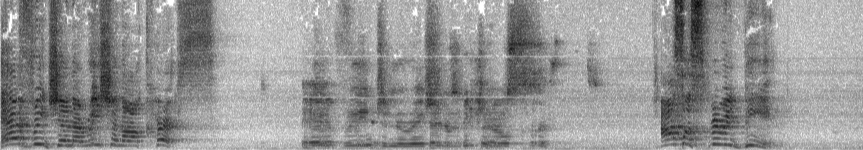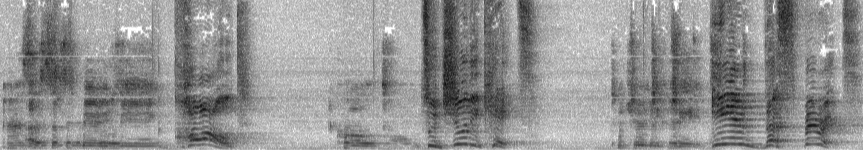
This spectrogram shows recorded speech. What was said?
Every generational curse. Every generation generational curse, curse. As a spirit being. As as a a spirit being. called. Called. To judicate to judicate in the spirit.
